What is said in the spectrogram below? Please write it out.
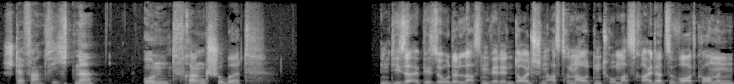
Stefan Fichtner und Frank Schubert. In dieser Episode lassen wir den deutschen Astronauten Thomas Reiter zu Wort kommen,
